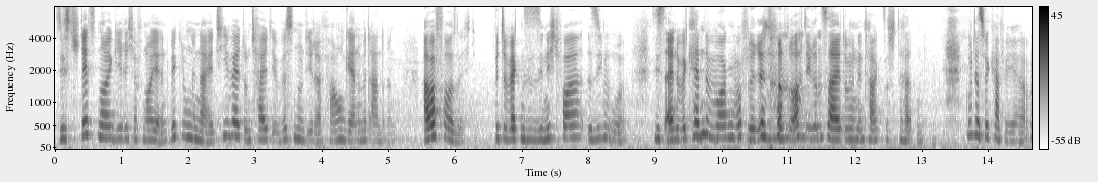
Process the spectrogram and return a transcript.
Sie ist stets neugierig auf neue Entwicklungen in der IT-Welt und teilt ihr Wissen und ihre Erfahrungen gerne mit anderen. Aber Vorsicht! Bitte wecken Sie sie nicht vor 7 Uhr. Sie ist eine bekannte Morgenmufflerin und braucht ihre Zeit, um in den Tag zu starten. Gut, dass wir Kaffee hier haben.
